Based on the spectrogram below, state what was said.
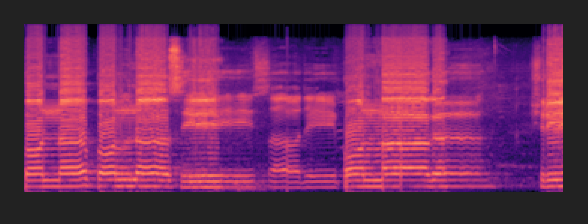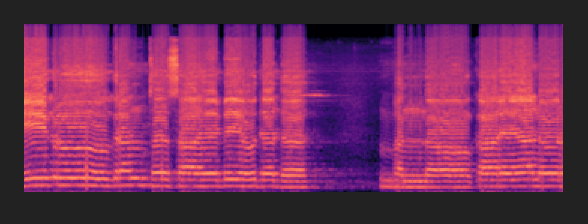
ਪੁੰਨ ਪੁੰਨ ਸੀ ਸਾਦੀ ਪੁੰਨਾਗ ਸ਼੍ਰੀ ਗੁਰੂ ਗ੍ਰੰਥ ਸਾਹਿਬ ਉਦਦ ਬੰਦੋ ਕਰ ਅਨੁਰਾਗ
